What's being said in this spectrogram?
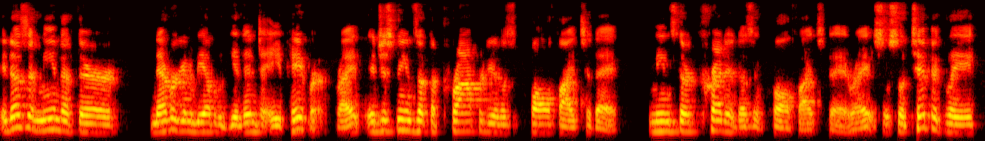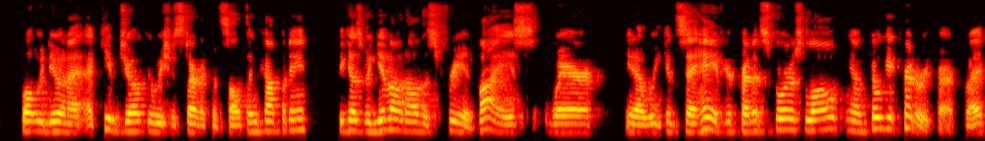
it doesn't mean that they're never going to be able to get into A paper, right? It just means that the property doesn't qualify today means their credit doesn't qualify today, right? So, so typically, what we do, and I, I keep joking, we should start a consulting company because we give out all this free advice where you know we can say, hey, if your credit score is low, you know, go get credit repair, right?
